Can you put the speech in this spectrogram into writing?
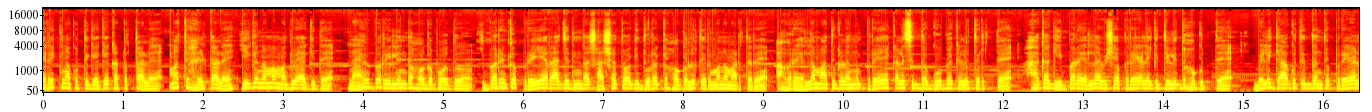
ಎರಿಕ್ನ ಕುತ್ತಿಗೆಗೆ ಕಟ್ಟುತ್ತಾಳೆ ಮತ್ತು ಹೇಳ್ತಾಳೆ, ಈಗ ನಮ್ಮ ಮದುವೆ ಆಗಿದೆ. ನಾವಿಬ್ಬರು ಇಲ್ಲಿಂದ ಹೋಗಬಹುದು. ಇಬ್ಬರು ಈಗ ಪ್ರೇಯ ರಾಜ್ಯದಿಂದ ಶಾಶ್ವತವಾಗಿ ದೂರಕ್ಕೆ ಹೋಗಲು ತೀರ್ಮಾನ ಮಾಡ್ತಾರೆ. ಅವರ ಎಲ್ಲ ಮಾತುಗಳನ್ನು ಪ್ರೇಯ ಕಳಿಸಿದ್ದ ಗೂಬೆ ಕೇಳುತ್ತಿರುತ್ತೆ. ಹಾಗಾಗಿ ಇಬ್ಬರ ಎಲ್ಲ ವಿಷಯ ಪ್ರೇಯಳಿಗೆ ತಿಳಿದು ಹೋಗುತ್ತೆ. ಬೆಳಿಗ್ಗೆ ಆಗುತ್ತಿದ್ದಂತೆ ಪ್ರೇಯಳ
